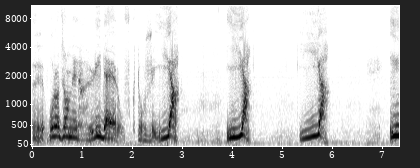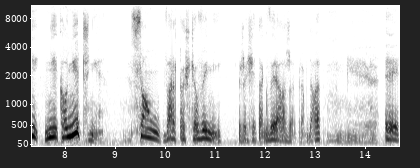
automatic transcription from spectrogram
y, urodzonych liderów, którzy ja, ja, ja i niekoniecznie są wartościowymi, że się tak wyrażę, prawda? Y,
